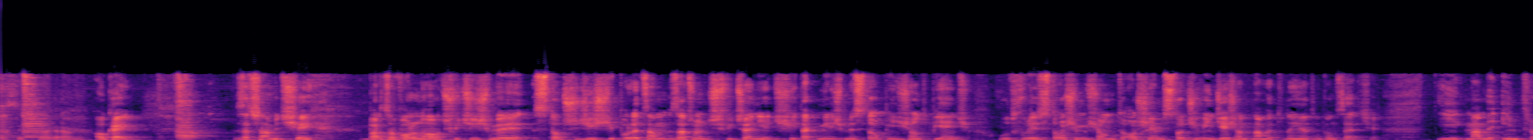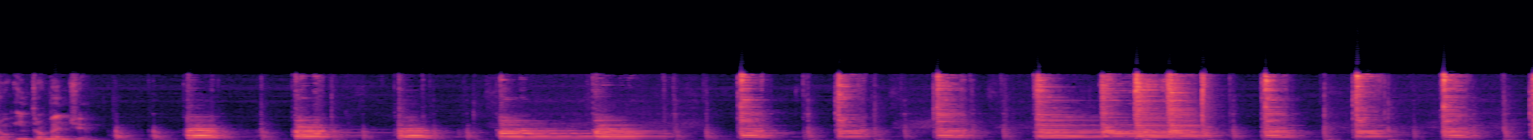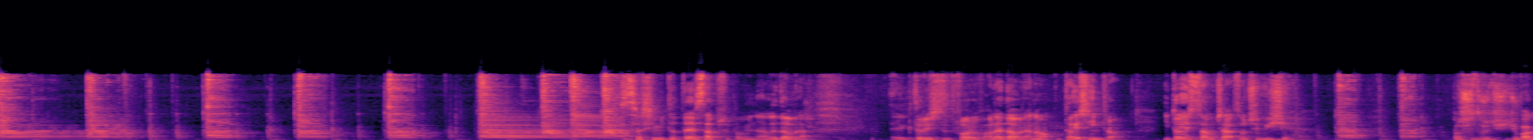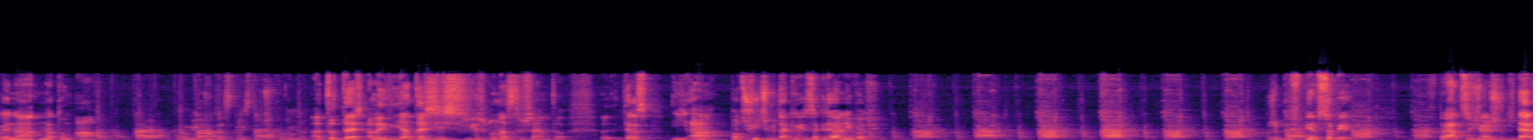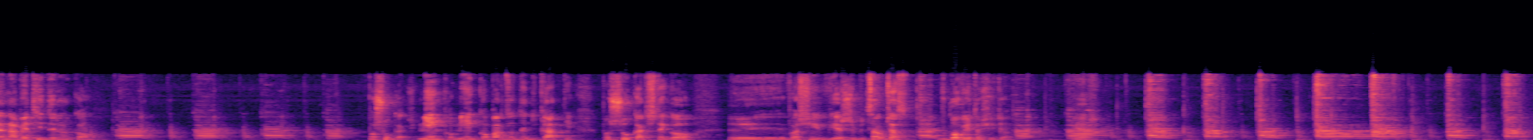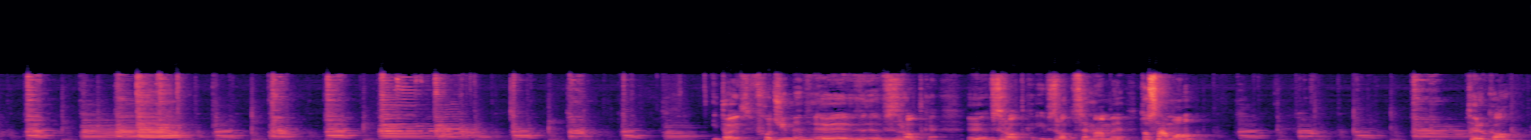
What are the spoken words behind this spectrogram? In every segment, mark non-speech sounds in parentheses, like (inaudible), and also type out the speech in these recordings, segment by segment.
Jest już nagrany. Okej. Zaczynamy dzisiaj bardzo wolno. Ćwiczyliśmy 130, polecam zacząć ćwiczenie. Dzisiaj tak mieliśmy 155, utwór jest 188, 190 nawet tutaj na tym koncercie. I mamy intro. Intro będzie. Coś mi to TSA przypomina, ale dobra. Y, Któryś z utworów, ale dobra, no. To jest intro. I to jest cały czas. Oczywiście. Proszę zwrócić uwagę na, na tą A. A mi Judas Priest to przypomina. A to też, ale ja też gdzieś wiesz, u nas słyszałem to. Y, Teraz i A. Podćwiczmy takie zagranie właśnie. Żeby wpierw sobie w pracy wziąć gitarę nawet i tylko poszukać. Miękko, miękko, bardzo delikatnie. Poszukać tego yy, właśnie, wiesz, żeby cały czas w głowie to się działo. Wiesz. I to jest, wchodzimy w, w, w zwrotkę, y, w zwrotkę i w zwrotce mamy to samo, tylko...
